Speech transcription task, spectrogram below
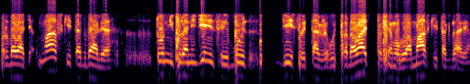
продавать маски и так далее, то он никуда не денется и будет действовать так же, будет продавать по всем углам маски и так далее.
